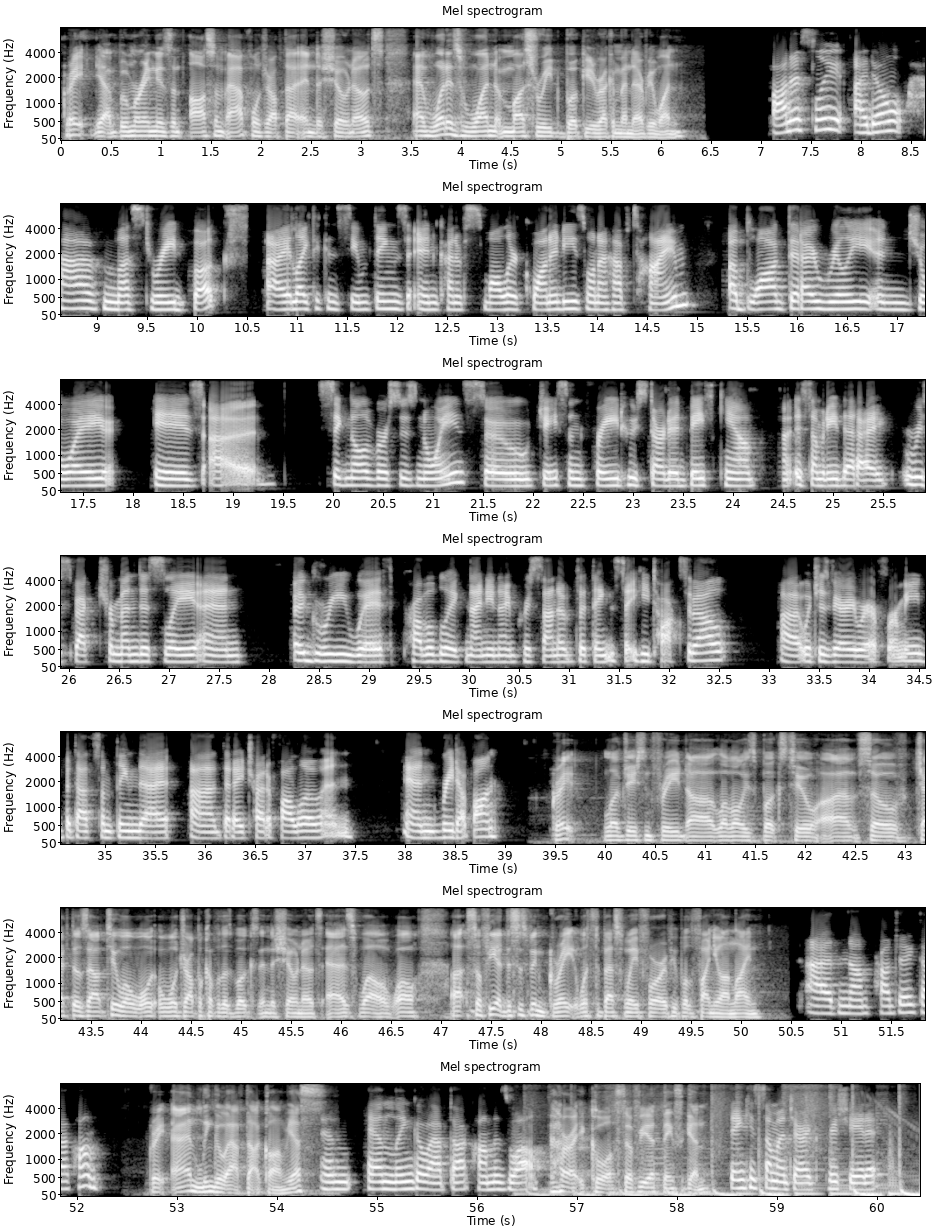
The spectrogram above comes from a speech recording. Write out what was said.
Great. Yeah, Boomerang is an awesome app. We'll drop that in the show notes. And what is one must-read book you recommend to everyone? Honestly, I don't have must-read books. I like to consume things in kind of smaller quantities when I have time. A blog that I really enjoy is uh, Signal versus Noise. So Jason Fried, who started Basecamp, is somebody that I respect tremendously and agree with probably like 99% of the things that he talks about, uh, which is very rare for me. But that's something that uh, that I try to follow and and read up on. Great. Love Jason Fried. Uh, love all his books too. Uh, so check those out too. We'll, we'll, we'll, drop a couple of those books in the show notes as well. Well, uh, Sophia, this has been great. What's the best way for people to find you online? At nounproject.com. Great. And lingoapp.com, yes? And, and lingoapp.com as well. All right, cool. Sophia, thanks again. Thank you so much, Eric. Appreciate it.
